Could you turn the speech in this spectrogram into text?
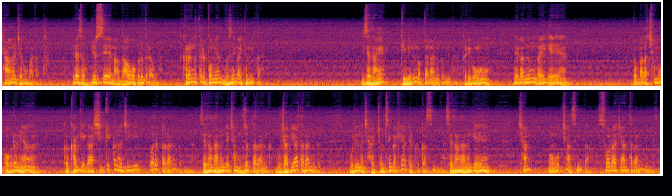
향을 제공받았다. 이래서 뉴스에 막 나오고 그러더라고요. 그런 것들을 보면 무슨 생각이 듭니까? 이 세상에 비밀은 없다라는 겁니다. 그리고 내가 누군가에게 돈 받아 처먹고 그러면 그 관계가 쉽게 끊어지기 어렵다라는 겁니다. 세상 사는 게 참 무섭다라는 거, 무자비하다라는 거. 우리는 잘 좀 생각해야 될 것 같습니다. 세상 사는 게 참 녹록지 않습니다. 수월하지 않다라는 겁니다.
